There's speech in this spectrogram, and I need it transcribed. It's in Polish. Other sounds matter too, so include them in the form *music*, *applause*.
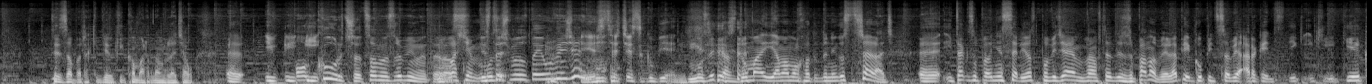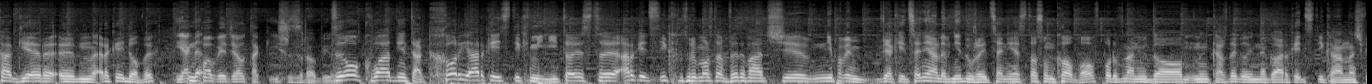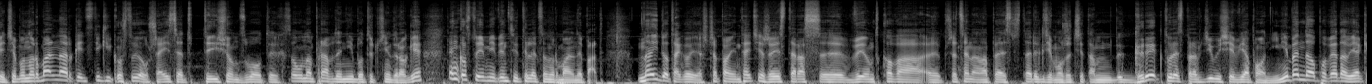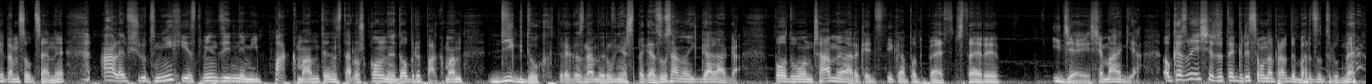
Ty zobacz, jaki wielki komar nam wleciał. E, I, i, O i kurczę, co my zrobimy teraz? No właśnie, muzy- Jesteśmy tutaj uwięzieni. Jesteście zgubieni. muzyka z duma i ja mam ochotę do niego strzelać. E, I tak zupełnie serio powiedziałem wam wtedy, że panowie, lepiej kupić sobie arcade stick i ki- kilka gier ym, arcade'owych. Jak Na- powiedział, tak iż zrobił. Dokładnie tak. Hori Arcade Stick Mini to jest e, arcade stick, który można wyrwać, nie powiem w jakiej cenie, ale w niedużej cenie stosunkowo w porównaniu do każdego innego arcade sticka na świecie, bo normalne arcade sticki kosztują 600, 1000 zł, są naprawdę niebotycznie drogie. Ten kosztuje mniej więcej tyle, co normalny pad. No i do tego jeszcze pamiętajcie, że jest teraz e, wyjątkowa e, przecena na PS4, gdzie możecie tam gry, które sprawdziły się w Japonii. Nie będę opowiadał, jakie tam są ceny, ale wśród nich jest m.in. Pac-Man, ten staroszkolny, dobry Pac-Man, Dig Dug, którego znamy również z Pegasusa, no i Galaga. Podłączamy arcade sticka pod PS4 i dzieje się magia. Okazuje się, że te gry są naprawdę bardzo trudne.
